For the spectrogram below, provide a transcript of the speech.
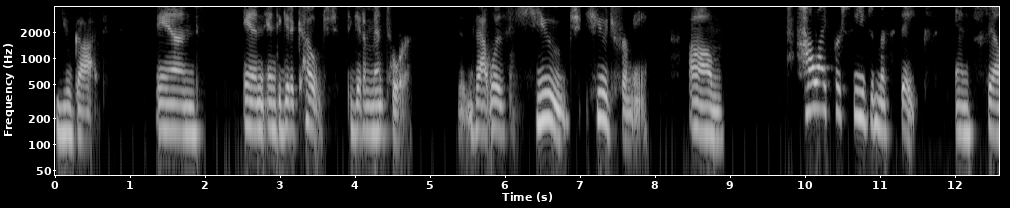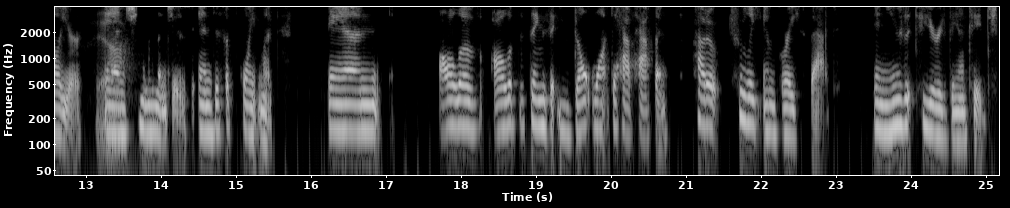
you got? And and and to get a coach to get a mentor. That was huge, huge for me. Um, how I perceived mistakes and failure Yeah. and challenges and disappointments and all of all of the things that you don't want to have happen how to truly embrace that and use it to your advantage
